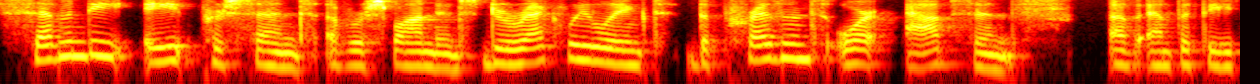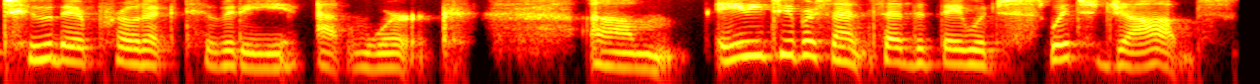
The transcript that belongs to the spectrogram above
78% of respondents directly linked the presence or absence of empathy to their productivity at work. Um, 82% said that they would switch jobs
